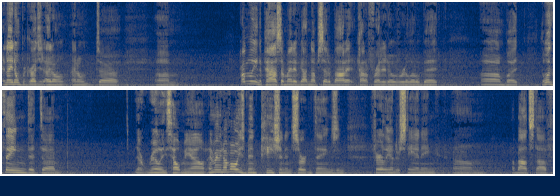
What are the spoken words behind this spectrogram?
and I don't begrudge it. I don't. I don't. Uh, um, probably in the past, I might have gotten upset about it, kind of fretted over it a little bit. Um, but the one thing that um, that really has helped me out. I mean, I've always been patient in certain things and fairly understanding um, about stuff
